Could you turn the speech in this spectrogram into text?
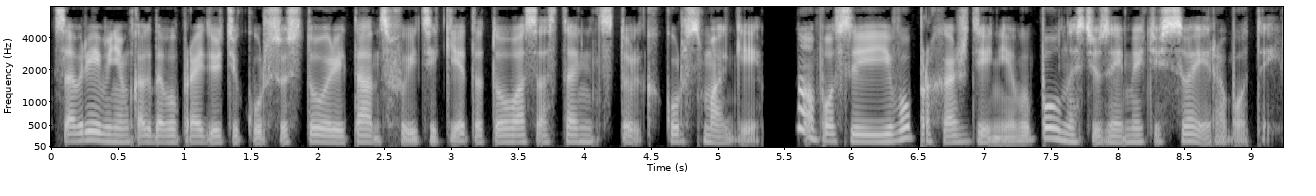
Со временем, когда вы пройдете курс истории, танцев и этикета, то у вас останется только курс магии. Ну а после его прохождения вы полностью займетесь своей работой».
